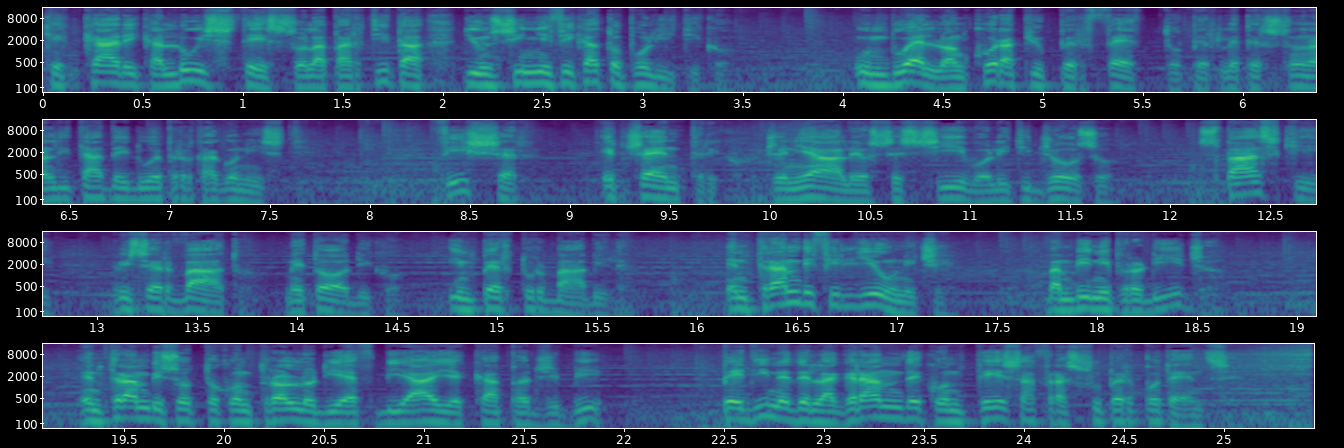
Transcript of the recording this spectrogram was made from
che carica lui stesso la partita di un significato politico. Un duello ancora più perfetto per le personalità dei due protagonisti. Fischer, eccentrico, geniale, ossessivo, litigioso. Spassky, riservato, metodico, imperturbabile. Entrambi figli unici, bambini prodigio, entrambi sotto controllo di FBI e KGB, pedine della grande contesa fra superpotenze.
